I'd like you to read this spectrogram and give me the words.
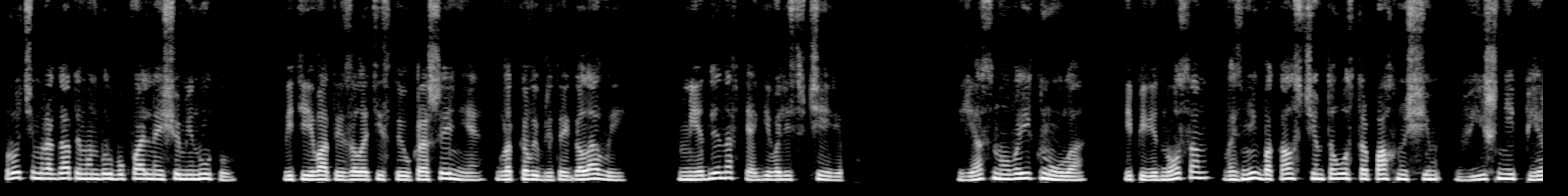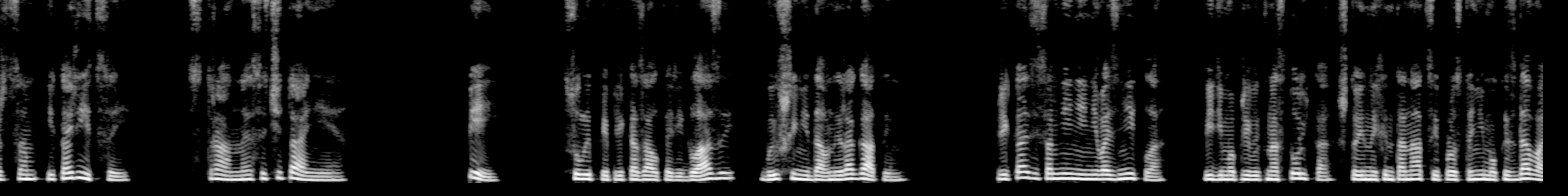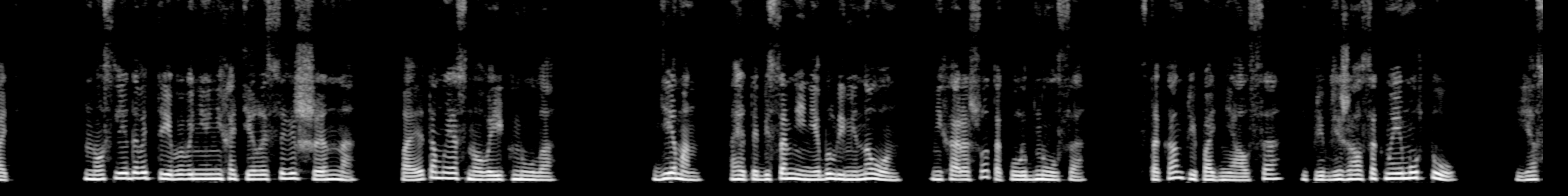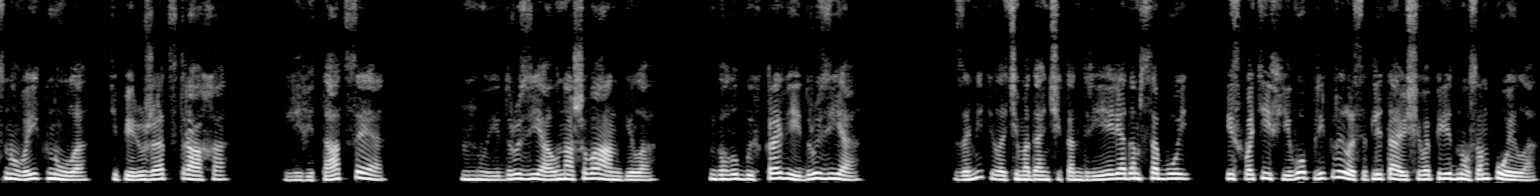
Впрочем, рогатым он был буквально еще минуту, Витиеватые золотистые украшения гладко выбритой головы медленно втягивались в череп. Я снова икнула, и перед носом возник бокал с чем-то остро пахнущим вишней, перцем и корицей. Странное сочетание. «Пей», — с улыбкой приказал кореглазый, бывший недавно рогатым. В приказе сомнений не возникло, видимо, привык настолько, что иных интонаций просто не мог издавать но следовать требованию не хотелось совершенно, поэтому я снова икнула. Демон, а это без сомнения был именно он, нехорошо так улыбнулся. Стакан приподнялся и приближался к моему рту. Я снова икнула, теперь уже от страха. Левитация? Ну и друзья у нашего ангела. Голубых кровей друзья. Заметила чемоданчик Андрея рядом с собой и, схватив его, прикрылась от летающего перед носом пойла.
